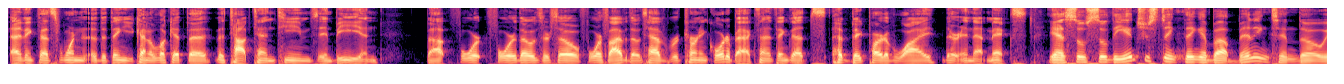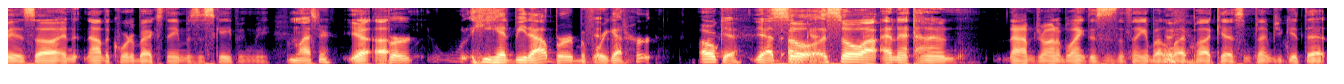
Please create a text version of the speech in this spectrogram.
I think that's one of the thing you kind of look at the the top ten teams in B and about four four of those or so, four or five of those have returning quarterbacks, and I think that's a big part of why they're in that mix. Yeah, so so the interesting thing about Bennington though is, uh, and now the quarterback's name is escaping me. From last year, Yeah, uh, Bird. He had beat out Bird before he got hurt. Okay, yeah. So okay. so uh, and and nah, I'm drawing a blank. This is the thing about a live podcast. Sometimes you get that.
